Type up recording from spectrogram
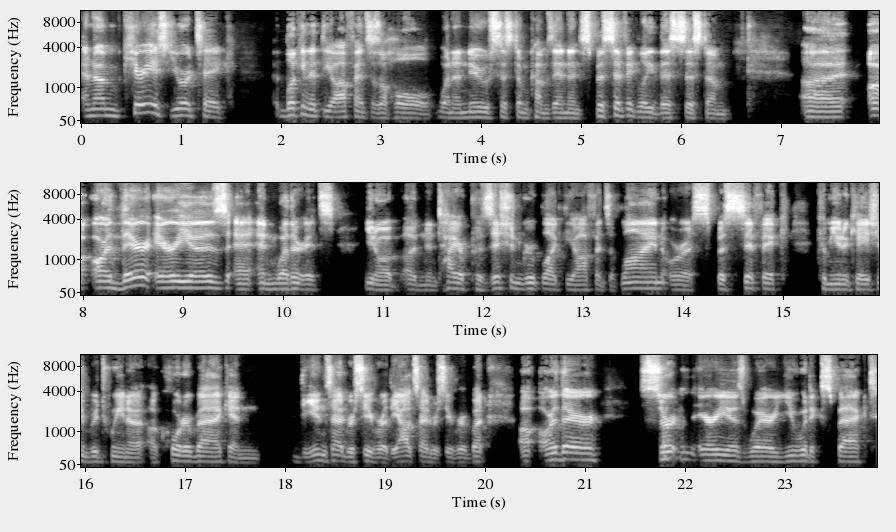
And I'm curious your take looking at the offense as a whole when a new system comes in and specifically this system uh, are, are, there areas and, whether it's you know an entire position group like the offensive line or a specific communication between a, a quarterback and the inside receiver the outside receiver but uh, are there certain areas where you would expect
